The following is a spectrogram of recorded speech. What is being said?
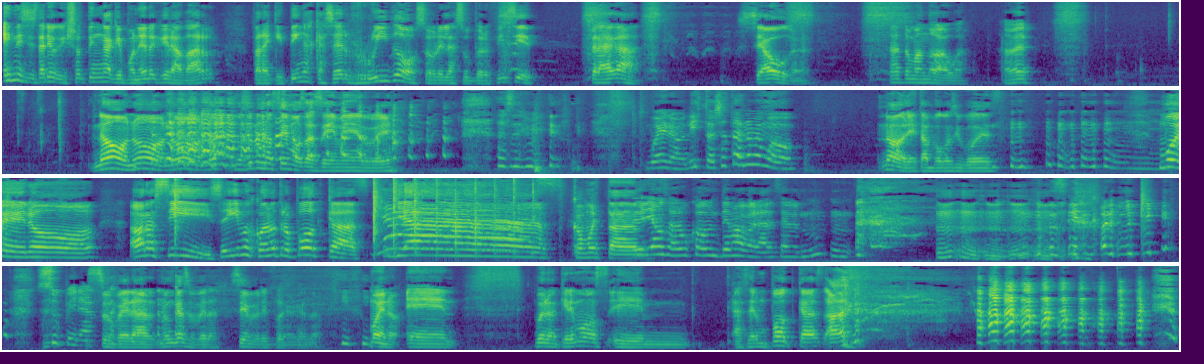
¿Es necesario que yo tenga que poner grabar para que tengas que hacer ruido sobre la superficie? Traga. Se ahoga. Está tomando agua. A ver. No, no, no, no, nosotros no hacemos ACMR. ASMR. Bueno, listo, ya está, no me muevo. No hables tampoco si podés. Bueno, ahora sí, seguimos con otro podcast. Yes. ¿Cómo están? Deberíamos haber buscado un tema para hacer. mm, mm. Mm, mm, mm, mm, No sé, con el. Superar. Superar, nunca superar, siempre fue cantar. Bueno, eh, bueno, queremos eh, hacer un podcast. Ah,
